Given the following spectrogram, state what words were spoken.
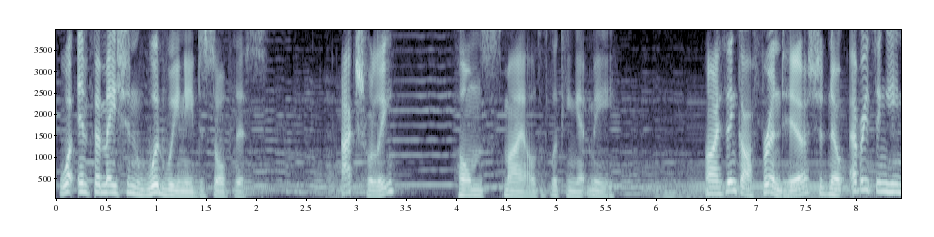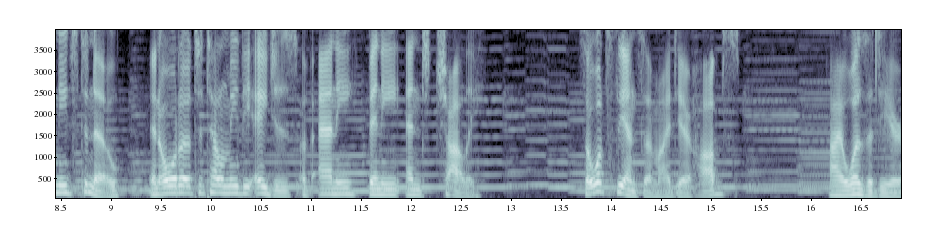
What information would we need to solve this? Actually, Holmes smiled, looking at me. I think our friend here should know everything he needs to know in order to tell me the ages of Annie, Benny, and Charlie. So what's the answer, my dear Hobbs? I was a deer,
